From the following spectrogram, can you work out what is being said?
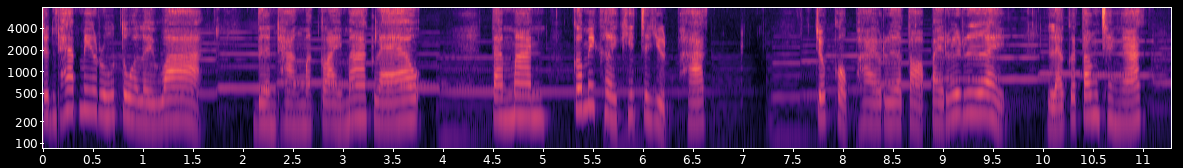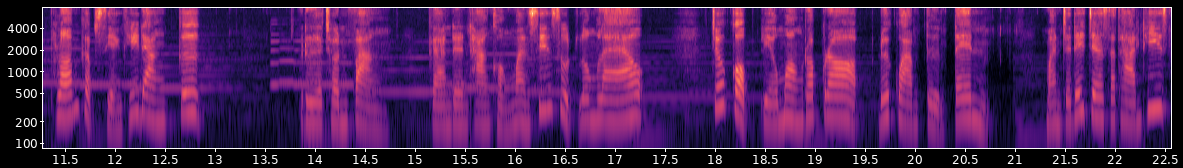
จนแทบไม่รู้ตัวเลยว่า เดินทางมาไกลมากแล้ว แต่มันก็ไม่เคยคิดจะหยุดพักเจ้ากบพายเรือต่อไปเรื่อยๆ แล้วก็ต้องชะงัก พร้อมกับเสียงที่ดังกึก เรือชนฝั่ง การเดินทางของมันสิ้นสุดลงแล้ว เจ้ากบเหลียวมองรอบๆ ด้วยความตื่นเต้น มันจะได้เจอสถานที่แส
